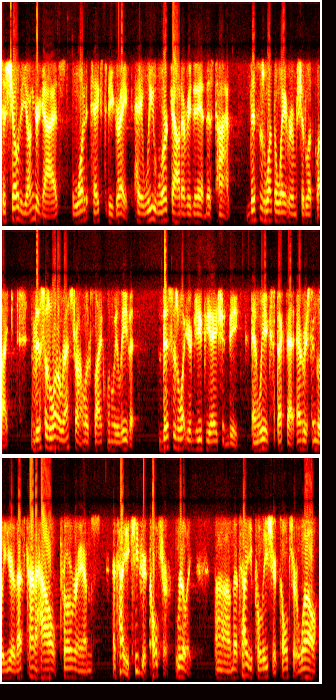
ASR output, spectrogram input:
to show the younger guys what it takes to be great. Hey, we work out every day at this time. This is what the weight room should look like. This is what a restaurant looks like when we leave it. This is what your GPA should be. And we expect that every single year. That's kind of how programs, that's how you keep your culture, really. Um, that's how you police your culture. Well,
